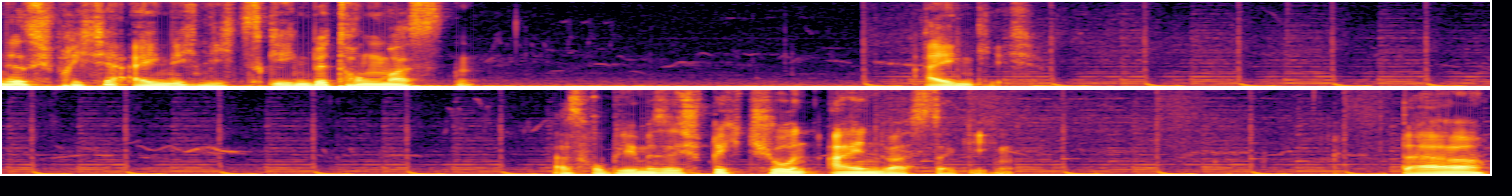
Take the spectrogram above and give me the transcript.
Meine, es spricht ja eigentlich nichts gegen Betonmasten. Eigentlich. Das Problem ist, es spricht schon ein was dagegen. Da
